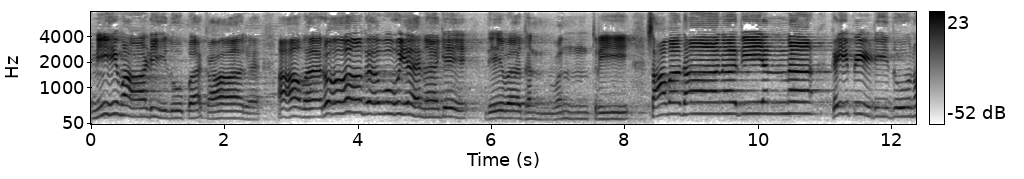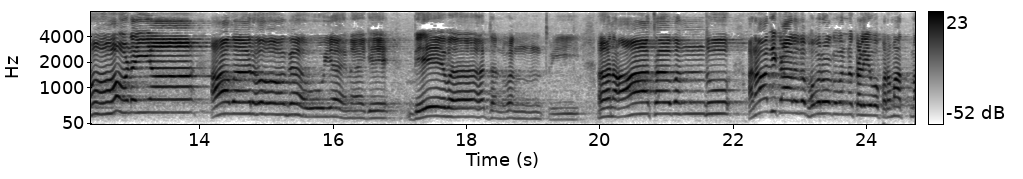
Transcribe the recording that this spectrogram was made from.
ನೀ ಮಾಡಿದುಪಕಾರ. ಅವರೋಗವು ಎನಗೆ, ದೇವಧನ್ವಂತ್ರಿ. ಸಾವಧಾನದಿಯನ್ನ ಕೈಪಿಡಿದು ನೋಡಯ್ಯ ಅವರೋಗವು ಎನಗೆ, ದೇವಧನ್ವಂತ್ರಿ. ಅನಾಥ ಬಂಧು ಅನಾದಿ ಕಾಲದ ಭವರೋಗವನ್ನು ಕಳೆಯುವ ಪರಮಾತ್ಮ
